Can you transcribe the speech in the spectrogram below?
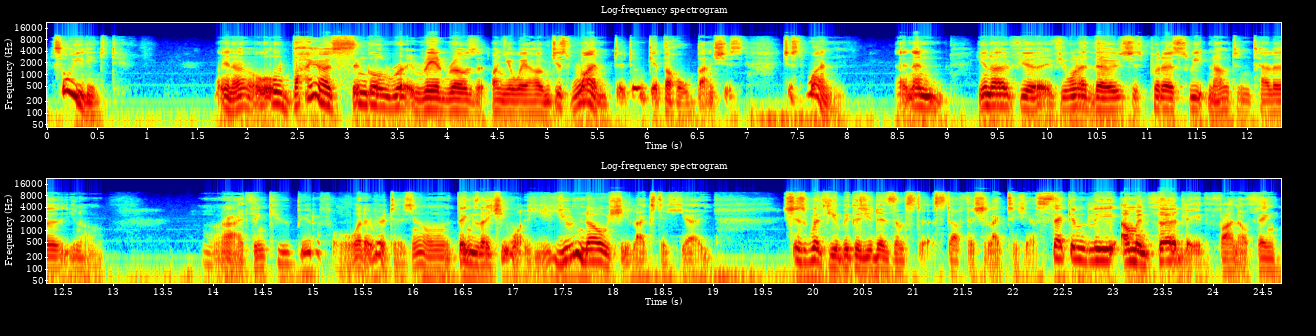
That's all you need to do. You know, or buy her a single red rose on your way home. Just one. Don't get the whole bunches. Just one. And then, you know, if you're if you're one of those, just put a sweet note and tell her, you know, I think you're beautiful, whatever it is, you know, things that she wants. You, you know she likes to hear she's with you because you did some st- stuff that she liked to hear. Secondly, I mean, thirdly, the final thing,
